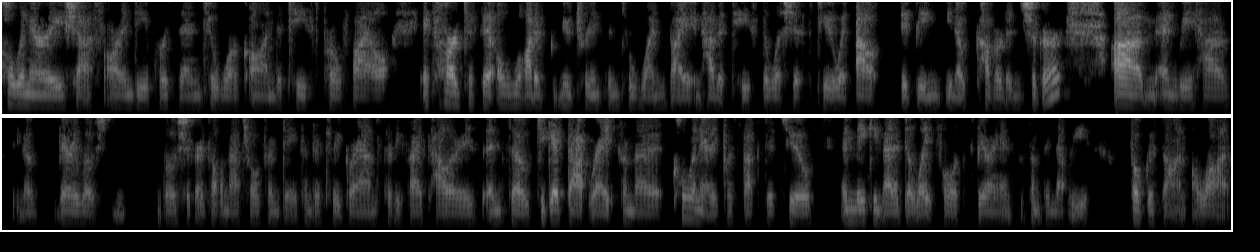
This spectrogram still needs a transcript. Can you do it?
culinary chef r&d person to work on the taste profile it's hard to fit a lot of nutrients into one bite and have it taste delicious too without it being you know covered in sugar um, and we have you know very low low sugar it's all natural from dates under three grams 35 calories and so to get that right from a culinary perspective too and making that a delightful experience was something that we focused on a lot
